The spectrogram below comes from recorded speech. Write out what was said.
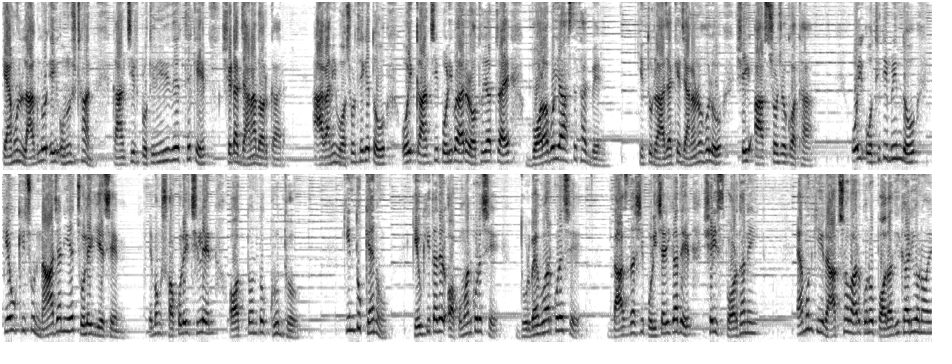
কেমন লাগল এই অনুষ্ঠান? কাঞ্চির প্রতিনিধিদের থেকে সেটা জানা দরকার। আগামী বছর থেকে তো ওই কাঞ্চি পরিবার রথযাত্রায় বরাবরই আসতে থাকবেন। কিন্তু রাজাকে জানানো হলো সেই আশ্চর্য কথা। ওই অতিথিবৃন্দ কেউ কিছু না জানিয়ে চলে গিয়েছেন এবং সকলেই ছিলেন অত্যন্ত ক্রুদ্ধ। কিন্তু কেন? কেউ কি তাদের অপমান করেছে? দুর্ব্যবহার করেছে? দাসদাসী পরিচারিকাদের সেই স্পর্ধা নেই। এমনকি রাজসভার কোনো পদাধিকারীও নয়।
